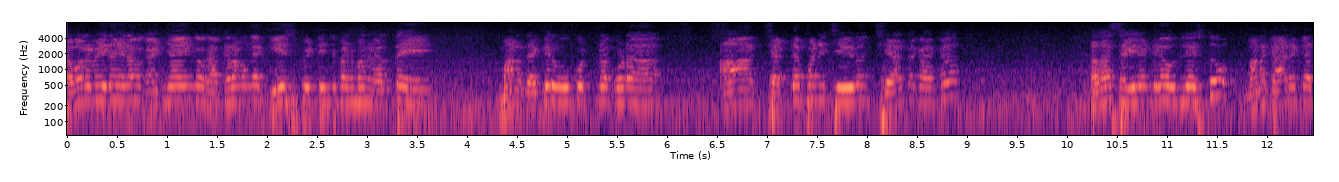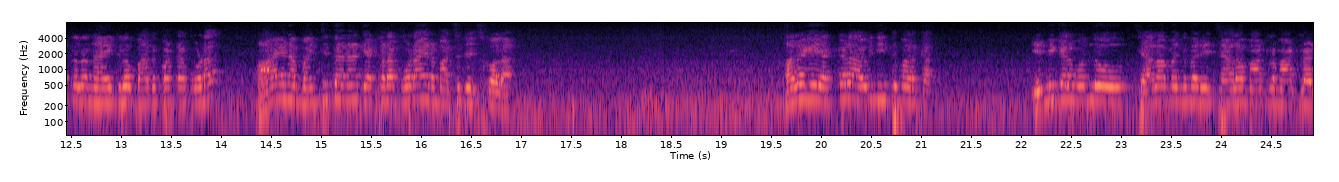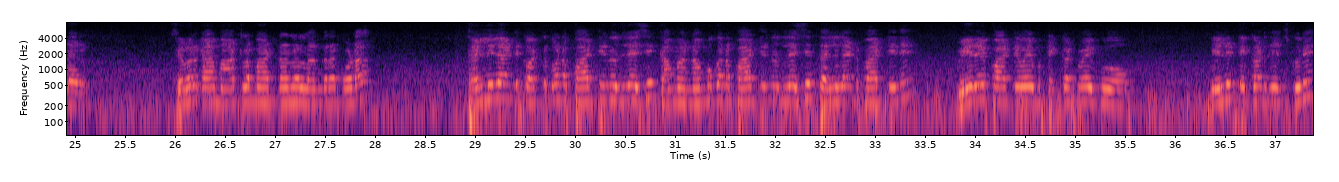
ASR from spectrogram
ఎవరి మీద ఒక అన్యాయంగా ఒక అక్రమంగా కేసు పెట్టించమని మనం వెళ్తే మన దగ్గర ఊకొట్టినా కూడా ఆ చెడ్డ పని చేయడం చేతగాక అలా సైలెంట్గా వదిలేస్తూ మన కార్యకర్తలు నాయకులు బాధపడ్డా కూడా ఆయన మంచితనానికి ఎక్కడ కూడా ఆయన మచ్చ తెచ్చుకోవాలా? అలాగే ఎక్కడ అవినీతి మరక? ఎన్నికల ముందు చాలామంది మరి చాలా మాటలు మాట్లాడారు. చివరికి ఆ మాటలు మాట్లాడిన వాళ్ళందరూ కూడా తల్లి లాంటి కట్టుకున్న పార్టీని వదిలేసి కమ్మ నమ్ముకున్న పార్టీని వదిలేసి తల్లి లాంటి పార్టీని వేరే పార్టీ వైపు టిక్కెట్ వైపు వెళ్ళి టిక్కెట్ తెచ్చుకుని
